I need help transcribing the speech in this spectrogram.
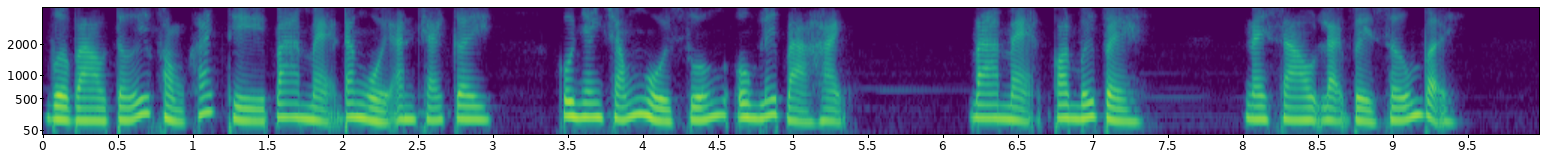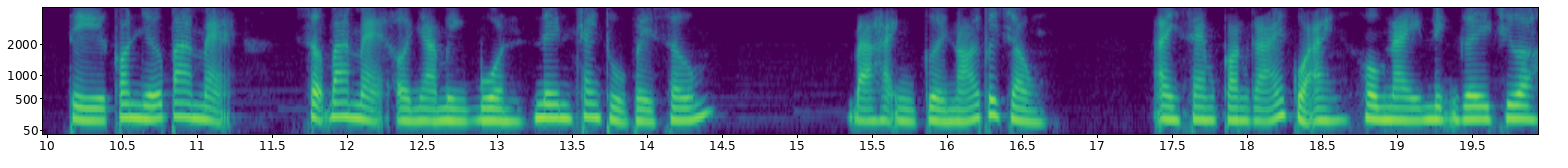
Vừa vào tới phòng khách thì ba mẹ đang ngồi ăn trái cây. Cô nhanh chóng ngồi xuống ôm lấy bà Hạnh. Ba mẹ con mới về. Nay sao lại về sớm vậy? Thì con nhớ ba mẹ, sợ ba mẹ ở nhà mình buồn nên tranh thủ về sớm. Bà Hạnh cười nói với chồng. Anh xem con gái của anh hôm nay nịnh ghê chưa?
